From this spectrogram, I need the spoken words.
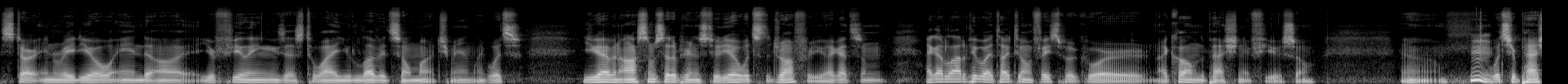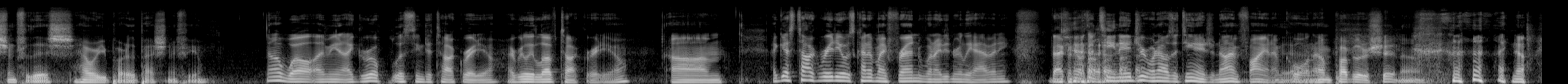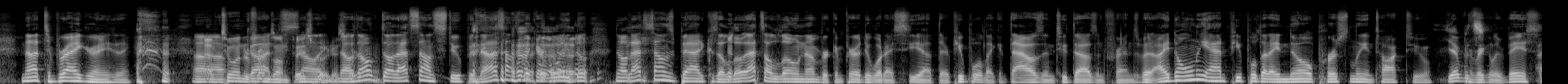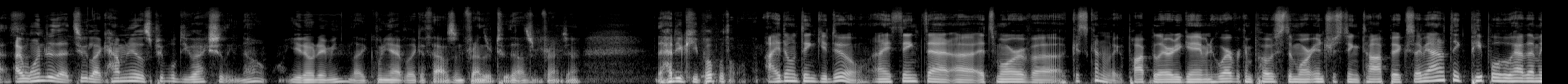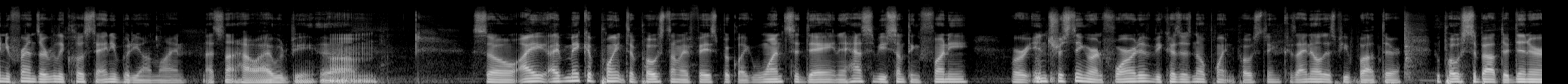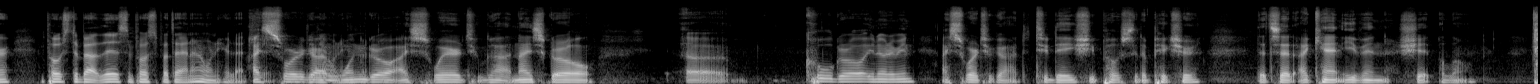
start in radio and uh, your feelings as to why you love it so much, man. Like, what's you have an awesome setup here in the studio. What's the draw for you? I got some. I got a lot of people I talk to on Facebook who are I call them the passionate few. So, um, Hmm. what's your passion for this? How are you part of the passionate few? Oh well, I mean, I grew up listening to talk radio. I really love talk radio. Um, I guess talk radio was kind of my friend when I didn't really have any. Back when I was a teenager. When I was a teenager, now I'm fine. I'm Yeah, cool now. I'm popular as shit now. I know, not to brag or anything. I have uh, 200 friends on Facebook, no, don't. No, that sounds stupid. That sounds like a really no, no. That sounds bad because a low. That's a low number compared to what I see out there. People with like a thousand, two thousand friends. But I only add people that I know personally and talk to Yeah, on but a s- regular basis. I I wonder that too. Like, how many of those people do you actually know? You know what I mean? Like when you have like a thousand friends or two thousand friends. Yeah. How do you keep up with all of them? I don't think you do. I think that uh, it's more of a, it's kind of like a popularity game, and whoever can post the more interesting topics. I mean, I don't think people who have that many friends are really close to anybody online. That's not how I would be. Yeah. Um, so I, I make a point to post on my Facebook like once a day, and it has to be something funny or interesting or informative because there's no point in posting because I know there's people out there who post about their dinner and post about this and post about that, and I don't want to hear that. I swear to God, one girl. I swear to God, nice girl, uh, cool girl. You know what I mean? I swear to God, today she posted a picture that said, "I can't even shit alone."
